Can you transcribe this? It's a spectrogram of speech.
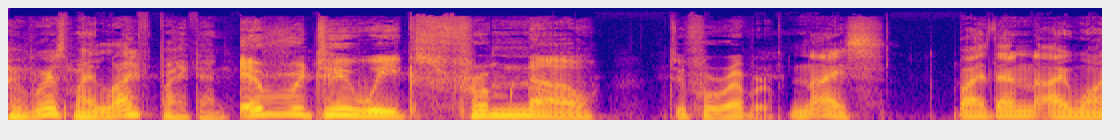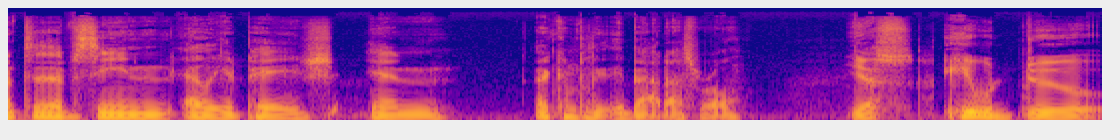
Where's my life by then? Every two weeks from now to forever. Nice. By then, I want to have seen Elliot Page in a completely badass role. Yes, he would do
